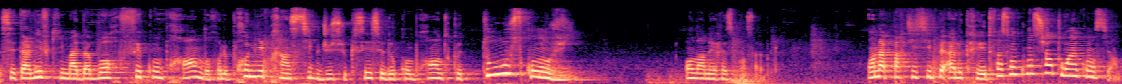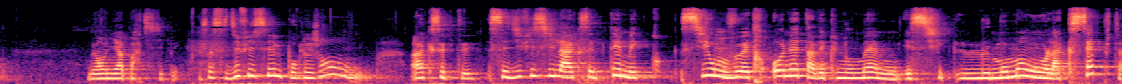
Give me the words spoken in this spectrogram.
c'est un livre qui m'a d'abord fait comprendre, le premier principe du succès, c'est de comprendre que tout ce qu'on vit, on en est responsable. On a participé à le créer de façon consciente ou inconsciente, mais on y a participé. Ça, c'est difficile pour les gens à accepter. C'est difficile à accepter, mais si on veut être honnête avec nous-mêmes et si le moment où on l'accepte,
